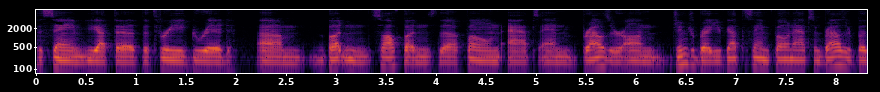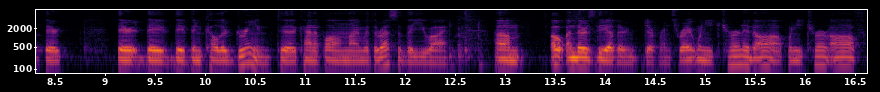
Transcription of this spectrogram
the same, you got the, the three grid um, button, soft buttons, the phone, apps, and browser. On Gingerbread, you've got the same phone, apps, and browser, but they're they're they've they've been colored green to kind of fall in line with the rest of the UI. Um, oh, and there's the other difference, right? When you turn it off, when you turn off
